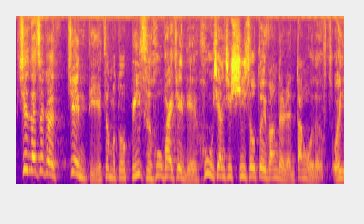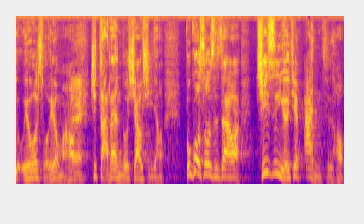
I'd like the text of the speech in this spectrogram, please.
现在这个间谍这么多，彼此互派间谍，互相去吸收对方的人，当我的为为我所用嘛哈，去打探很多消息哈。不过说实在话，其实有一件案子哈，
